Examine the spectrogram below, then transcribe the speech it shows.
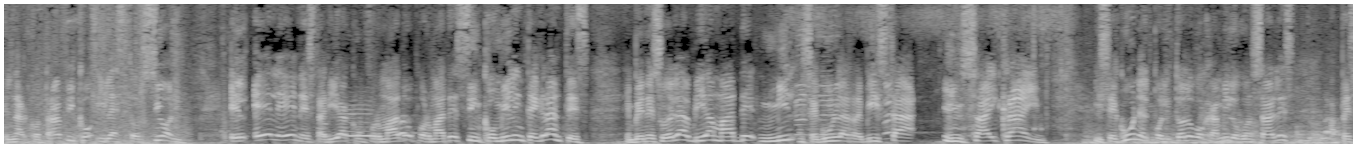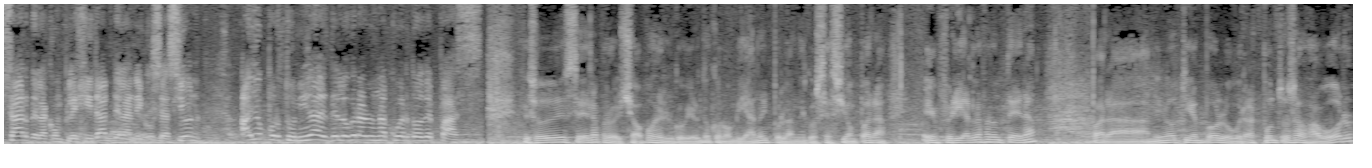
el narcotráfico y la extorsión. El ELN estaría conformado por más de 5.000 integrantes. En Venezuela habría más de 1.000, según la revista Inside Crime. Y según el politólogo Camilo González, a pesar de la complejidad de la negociación, hay oportunidades de lograr un acuerdo de paz. Eso debe ser aprovechado por el gobierno colombiano y por la negociación para enfriar la frontera, para al mismo tiempo lograr puntos a favor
